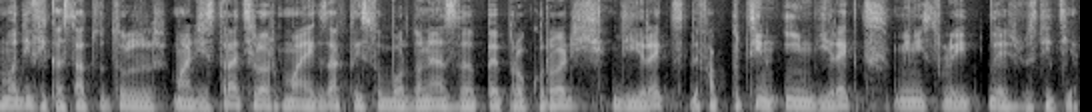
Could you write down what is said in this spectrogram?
modifică statutul magistraților, mai exact îi subordonează pe procurori direct, de fapt puțin indirect, ministrului de justiție.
